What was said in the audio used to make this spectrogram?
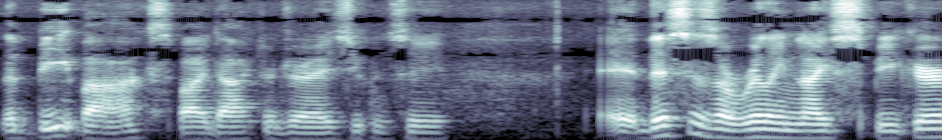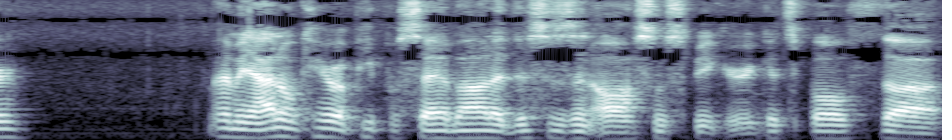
the Beatbox by Dr. Dre, as you can see. It, this is a really nice speaker. I mean, I don't care what people say about it. This is an awesome speaker. It gets both uh,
